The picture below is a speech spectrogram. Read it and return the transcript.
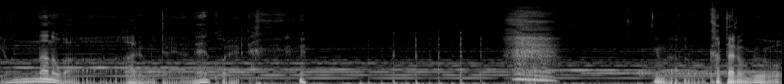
ういろんなのがあるみたいだねこれ。今あのカタログを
